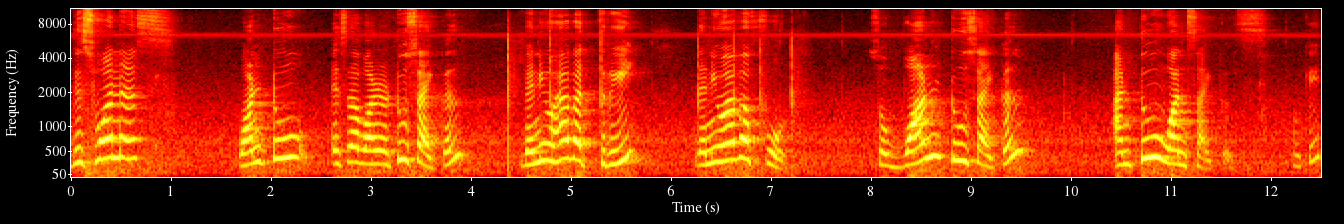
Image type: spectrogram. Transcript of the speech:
This one is 1 2 is a 1 2 cycle then you have a 3 then you have a 4. So, 1 2 cycle and 2 1 cycles okay.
